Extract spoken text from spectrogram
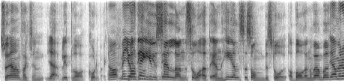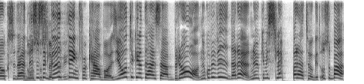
så är han faktiskt en jävligt bra quarterback. Ja, men jag det tänker- är ju sällan så att en hel säsong består av bara november. Ja, men också det här, this is a good vi- thing for cowboys. Jag tycker att det här är så här, bra, nu går vi vidare. Nu kan vi släppa det här tugget och så bara,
